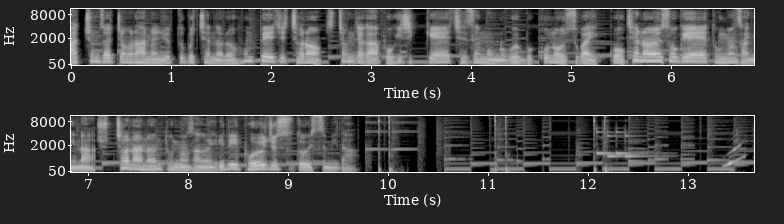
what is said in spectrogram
맞춤 설정을 하면 유튜브 채널은 홈페이지처럼 시청자가 보기 쉽게 재생 목록을 묶어 놓을 수가 있고 채널 소개 동영상이나 추천하는 동영상을 미리 보여줄 수도 있습니다.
